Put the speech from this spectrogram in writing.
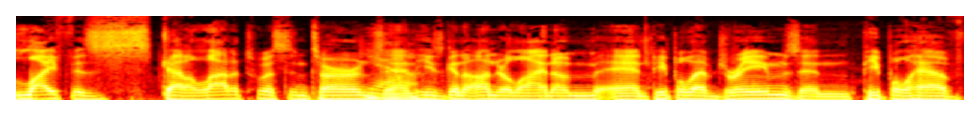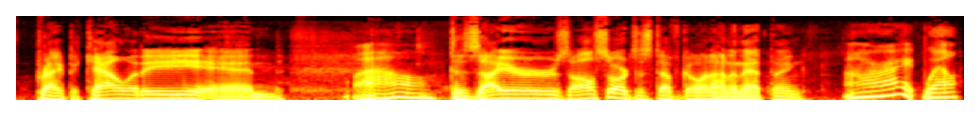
life has got a lot of twists and turns, Yeah. and he's going to underline them. And people have dreams, and people have practicality and Wow. desires, all sorts of stuff going on in that thing. All right. Well,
